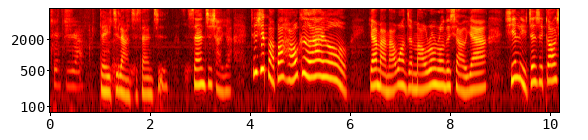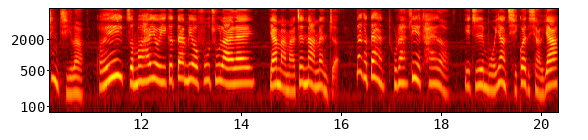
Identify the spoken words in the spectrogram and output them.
三只啊，对，一只、两只、三只，三只小鸭，这些宝宝好可爱哦。鸭妈妈望着毛茸茸的小鸭，心里真是高兴极了。哎，怎么还有一个蛋没有孵出来嘞？鸭妈妈正纳闷着，那个蛋突然裂开了，一只模样奇怪的小鸭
